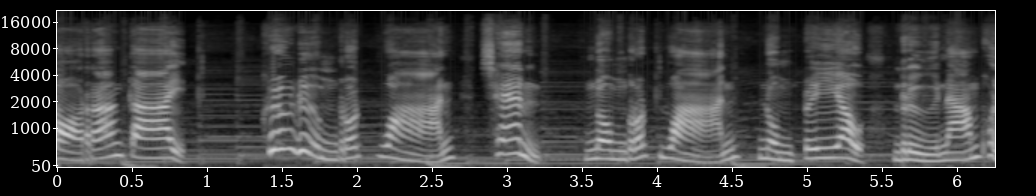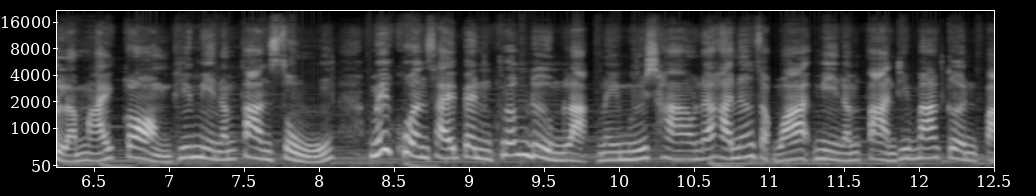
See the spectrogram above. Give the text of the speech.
ต่อร่างกาย เครื่องดื่มรสหวาน เช่น นมรสหวาน นมเปรี้ยว หรือน้ำผลไม้กล่องที่มีน้ำตาลสูง ไม่ควรใช้เป็นเครื่องดื่มหลักในมื้อเช้านะคะ เนื่องจากว่ามีน้ำตาลที่มากเกินไป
